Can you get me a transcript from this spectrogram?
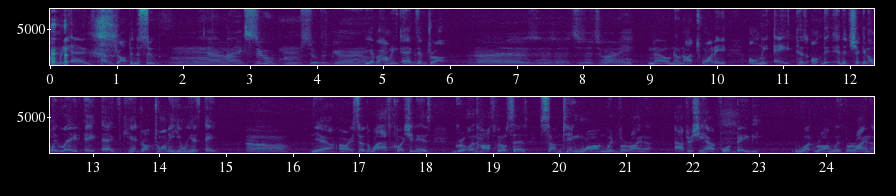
How many eggs have dropped in the soup? mm, I like soup. Mm, soup is good. Yeah, but how many eggs have dropped? Uh, 20? No, no, not 20. Only eight, because the, the chicken only laid eight eggs. He can't drop 20, he only has eight. Oh. Yeah, all right. So the last question is Girl in hospital says something wrong with Verina after she have four baby. What wrong with Verina?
